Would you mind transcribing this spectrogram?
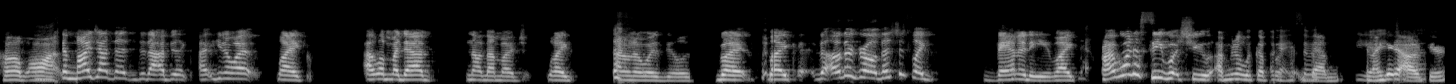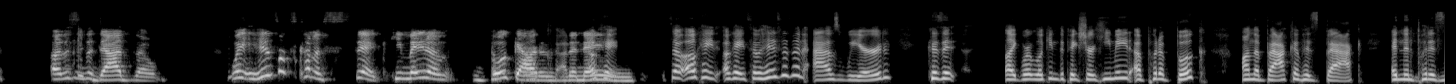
come oh on!" And my dad that did that, I'd be like, I, "You know what? Like, I love my dad, not that much. Like, I don't know what his deal is, but like the other girl, that's just like vanity. Like, I want to see what she. I'm gonna look up Okay, so them. Can I get out of here? Oh, this is the dad though. Wait, his looks kind of sick. He made a book out of the of- okay. names. So okay, okay. So his isn't as weird because it like we're looking at the picture. He made a put a book on the back of his back and then put his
